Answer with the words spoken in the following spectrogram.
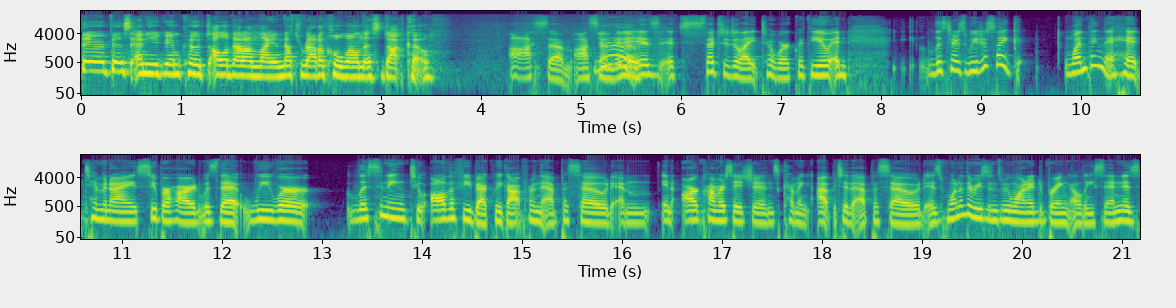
therapist, Enneagram coach, all of that online, and that's radicalwellness.co. Awesome, awesome, yeah. and it is. It's such a delight to work with you, and listeners, we just like one thing that hit Tim and I super hard was that we were listening to all the feedback we got from the episode and in our conversations coming up to the episode is one of the reasons we wanted to bring Elise in is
